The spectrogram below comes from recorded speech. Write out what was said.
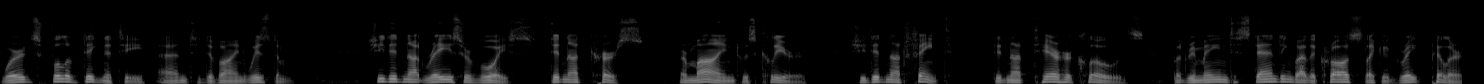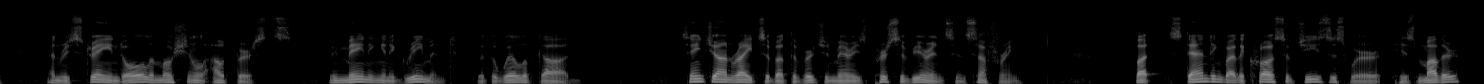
words full of dignity and divine wisdom. She did not raise her voice, did not curse. Her mind was clear. She did not faint, did not tear her clothes, but remained standing by the cross like a great pillar and restrained all emotional outbursts, remaining in agreement with the will of God. St. John writes about the Virgin Mary's perseverance in suffering. But standing by the cross of Jesus were his mother,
